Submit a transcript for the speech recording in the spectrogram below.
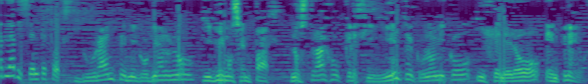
Habla Vicente Fox. Durante mi gobierno vivimos en paz. Nos trajo crecimiento económico y generó empleos.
